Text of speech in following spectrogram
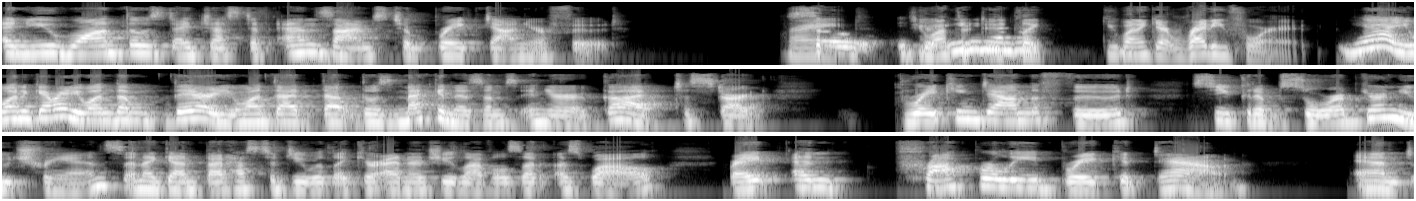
and you want those digestive enzymes to break down your food. Right. So you want to, under- like you want to get ready for it. yeah, you want to get ready. You want them there. You want that, that those mechanisms in your gut to start breaking down the food so you could absorb your nutrients. And again, that has to do with like your energy levels as well, right? And properly break it down. And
